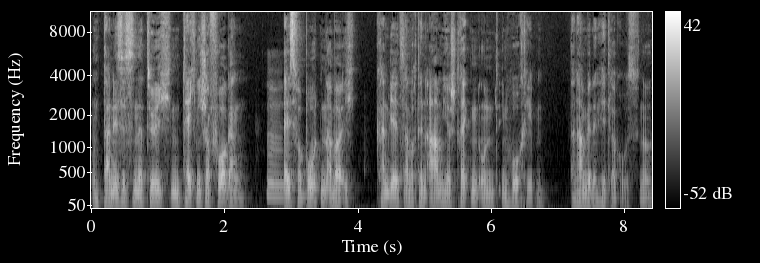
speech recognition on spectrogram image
und dann ist es natürlich ein technischer Vorgang. Mhm. Er ist verboten, aber ich kann dir jetzt einfach den Arm hier strecken und ihn hochheben. Dann haben wir den Hitlergruß. Ne?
